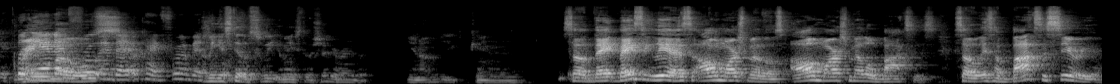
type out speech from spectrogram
you get. Banana, fruit, rainbows. and veg. Okay, fruit and vegetables. I mean, it's still sweet. I mean, it's still sugar, right? But you know, you can. So they basically yeah, it's all marshmallows, all marshmallow boxes. So it's a box of cereal,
